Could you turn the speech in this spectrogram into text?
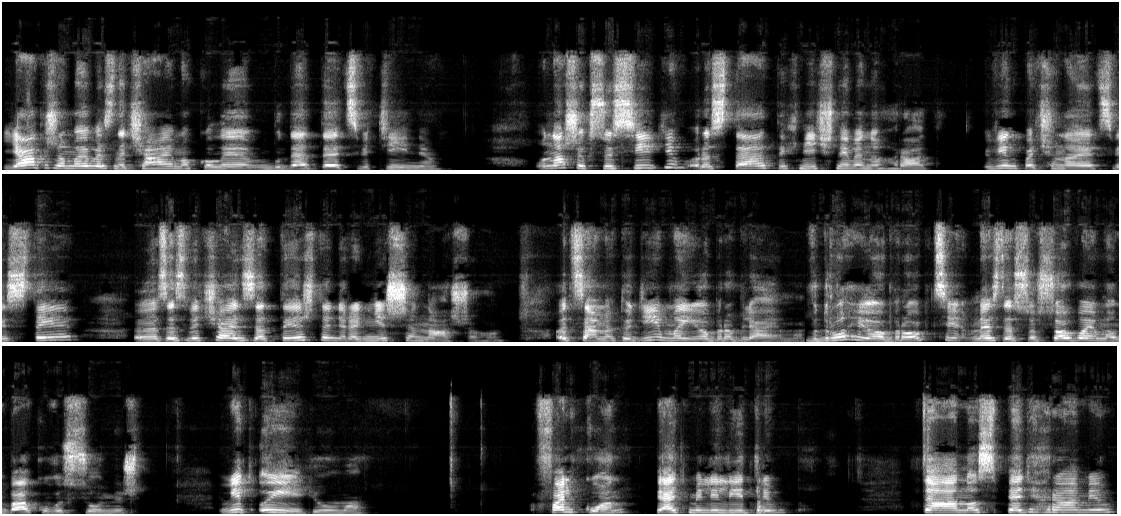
Як же ми визначаємо, коли буде те цвітіння? У наших сусідів росте технічний виноград. Він починає цвісти е, зазвичай за тиждень раніше нашого. От саме тоді ми і обробляємо. В другій обробці ми застосовуємо бакову суміш від оїдіума. Фалькон 5 мл, Танос 5 грамів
